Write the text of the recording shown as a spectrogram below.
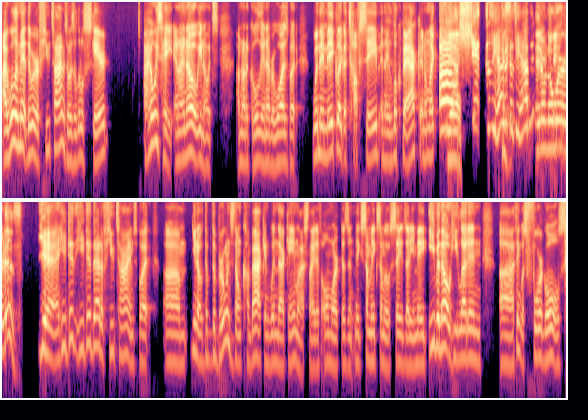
I will admit there were a few times I was a little scared. I always hate, and I know, you know, it's I'm not a goalie, I never was, but when they make like a tough save and they look back and I'm like, oh Yeah. shit, does he have it? Does he have it? They don't know And- where it is. Yeah, he did. He did that a few times, but um, you know, the, the Bruins don't come back and win that game last night if Ullmark doesn't make some make some of those saves that he made, even though he let in, uh, I think it was four goals,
